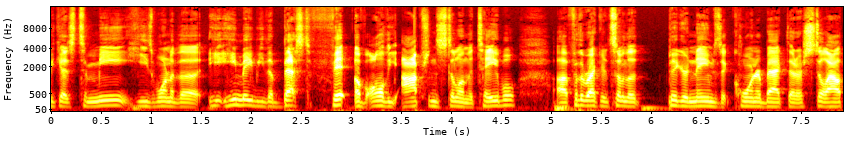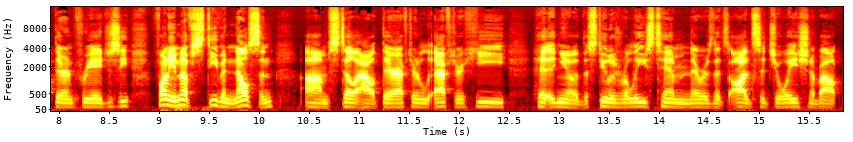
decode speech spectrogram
because to me he's one of the he, he may be the best fit of all the options still on the table. Uh, for the record, some of the bigger names at cornerback that are still out there in free agency. Funny enough, Steven Nelson um, still out there after after he you know the Steelers released him. There was this odd situation about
